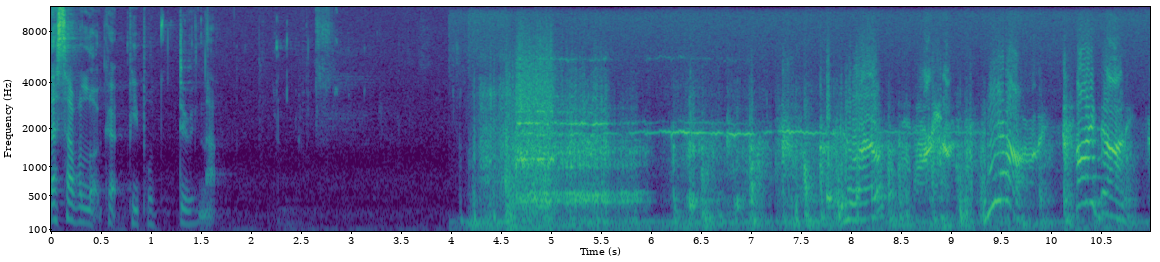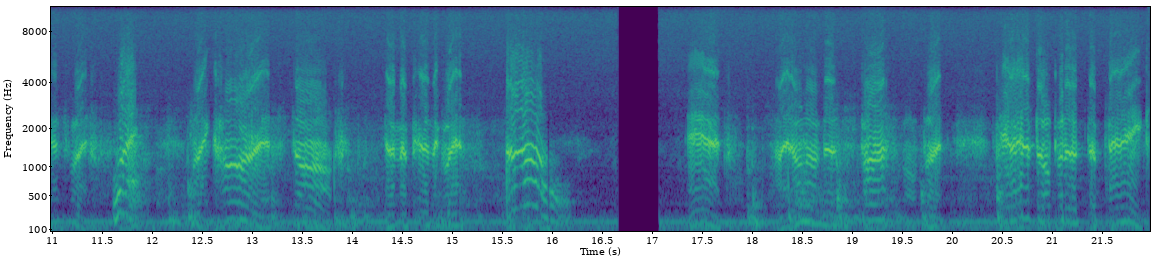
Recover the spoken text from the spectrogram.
Let's have a look at people doing that. Hello? Marcia. Yeah. Hi, Donnie. Guess what? What? My car is stalled. Got up here in the Glen. Oh. And I don't know if this is possible, but you have to open up the bank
